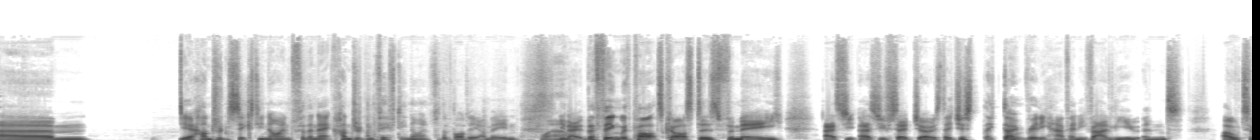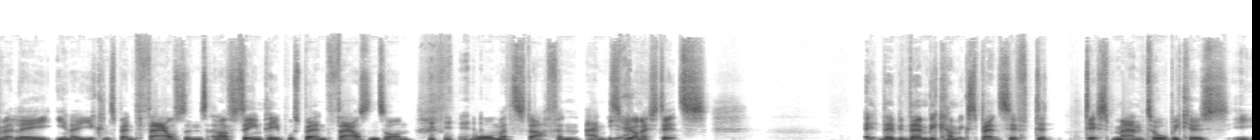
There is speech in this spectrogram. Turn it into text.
Um, yeah, 169 for the neck, 159 for the body. I mean, Wow. you know, the thing with parts casters for me, as you, as you've said, Joe, is they just they don't really have any value, and ultimately, you know, you can spend thousands, and I've seen people spend thousands on Warmoth stuff, and and to be honest, it's it, they then become expensive to dismantle because. y-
